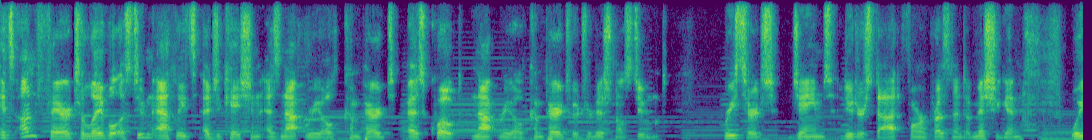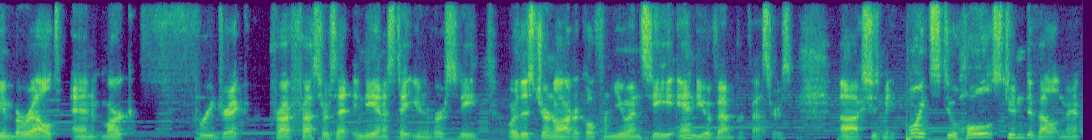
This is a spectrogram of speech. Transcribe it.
It's unfair to label a student athlete's education as not real compared to, as quote, not real compared to a traditional student. Research, James Duderstadt, former president of Michigan, William Barelt, and Mark Friedrich, professors at Indiana State University, or this journal article from UNC and U of M professors, uh, excuse me, points to whole student development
